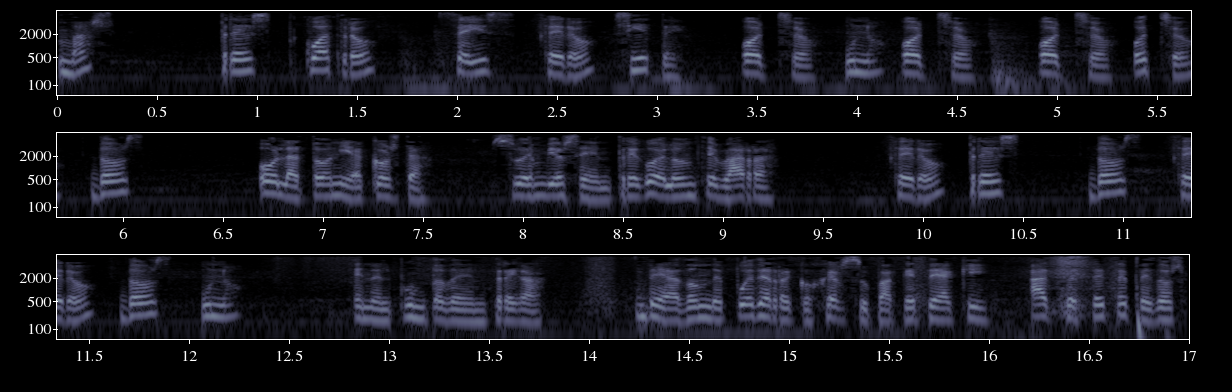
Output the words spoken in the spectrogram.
Más. 3, 4, 6, 0, 7, 8, 1, 8, 8, 8, 2. Hola Tony Acosta. Su envío se entregó el 11 barra 0, 3, 2, 0, 2, 1 en el punto de entrega. Vea dónde puede recoger su paquete aquí. http 2.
